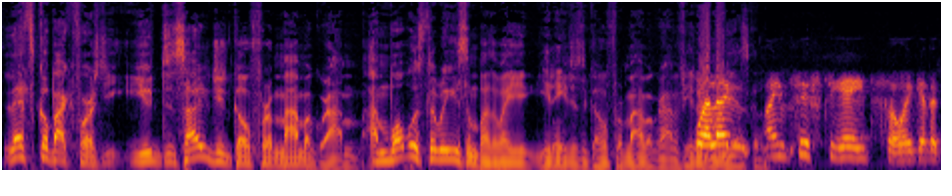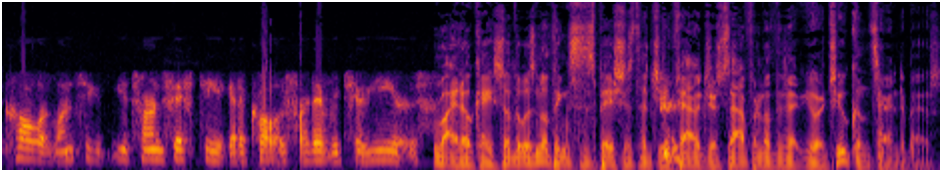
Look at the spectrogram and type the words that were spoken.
Let's go back first. You- decided you'd go for a mammogram, and what was the reason, by the way, you needed to go for a mammogram? If you don't well, I'm. I'm 58, so I get a call. Once you, you turn 50, you get a call for it every two years. Right, okay. So there was nothing suspicious that you found yourself, or nothing that you were too concerned about.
